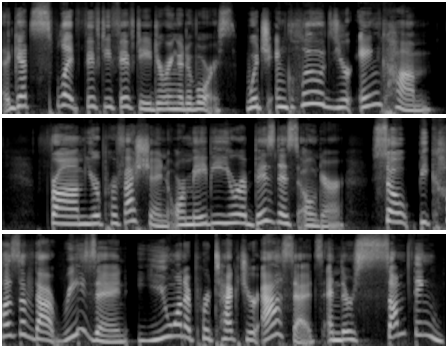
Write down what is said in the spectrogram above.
uh, gets split 50 50 during a divorce, which includes your income from your profession, or maybe you're a business owner. So, because of that reason, you want to protect your assets. And there's something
